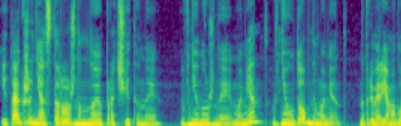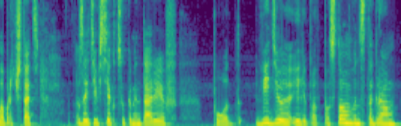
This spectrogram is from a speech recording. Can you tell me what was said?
и также неосторожно мною прочитанный в ненужный момент, в неудобный момент. Например, я могла прочитать, зайти в секцию комментариев под видео или под постом в Инстаграм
